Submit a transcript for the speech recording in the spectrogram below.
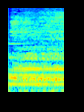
Bye.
